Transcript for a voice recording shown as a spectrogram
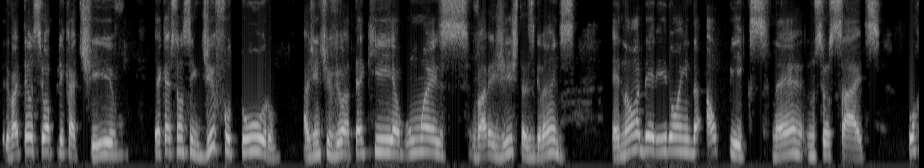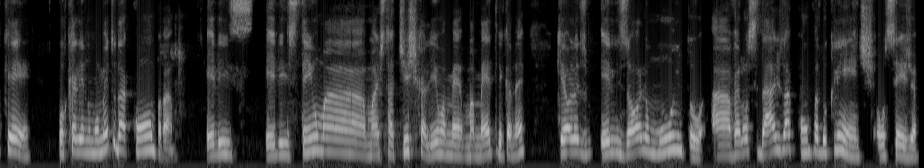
Ele vai ter o seu aplicativo. E a questão assim, de futuro, a gente viu até que algumas varejistas grandes é, não aderiram ainda ao Pix, né, nos seus sites. Por quê? Porque ali no momento da compra, eles, eles têm uma, uma estatística ali, uma, uma métrica, né? Que eles, eles olham muito a velocidade da compra do cliente. Ou seja,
